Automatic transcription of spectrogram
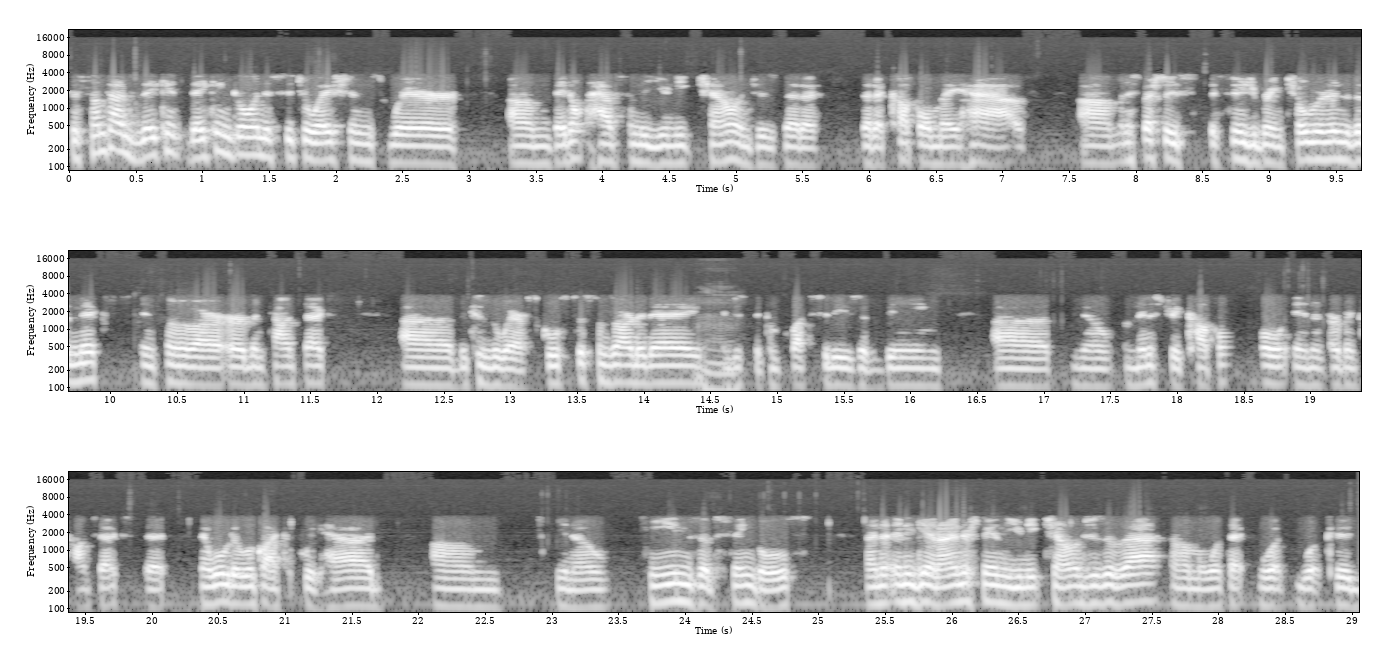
Because sometimes they can they can go into situations where um, they don't have some of the unique challenges that a that a couple may have, um, and especially as, as soon as you bring children into the mix in some of our urban contexts, uh, because of the way our school systems are today, Mhm. and just the complexities of being, uh, you know, a ministry couple in an urban context. That now, what would it look like if we had, um, you know, teams of singles and, and again, I understand the unique challenges of that, um, and what that what what could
